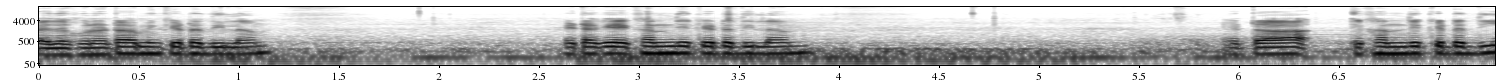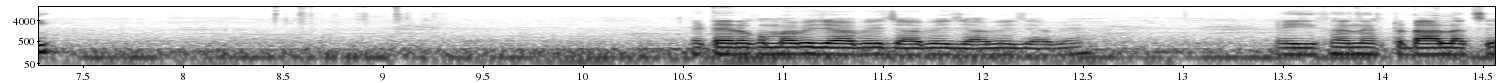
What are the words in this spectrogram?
এই দেখুন, এটা আমি কেটে দিলাম। এটাকে এখান দিয়ে কেটে দিলাম। এটা এখান দিয়ে কেটে দিই। এটা এরকমভাবে যাবে যাবে যাবে যাবে। এইখানে একটা ডাল আছে,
